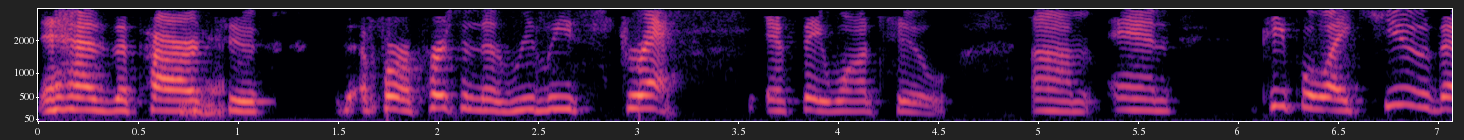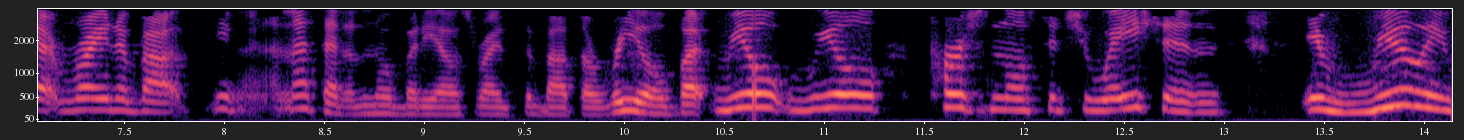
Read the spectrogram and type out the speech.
It has the power yeah. to, for a person to release stress if they want to. Um, and people like you that write about, you know, not that nobody else writes about the real, but real, real personal situations. It really,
